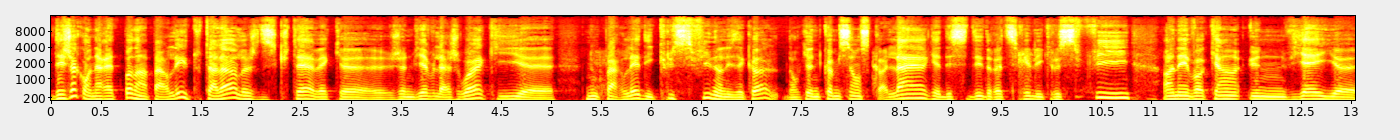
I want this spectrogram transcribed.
Déjà qu'on n'arrête pas d'en parler. Tout à l'heure, là, je discutais avec euh, Geneviève Lajoie qui euh, nous parlait des crucifix dans les écoles. Donc, il y a une commission scolaire qui a décidé de retirer les crucifix en invoquant une vieille euh,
